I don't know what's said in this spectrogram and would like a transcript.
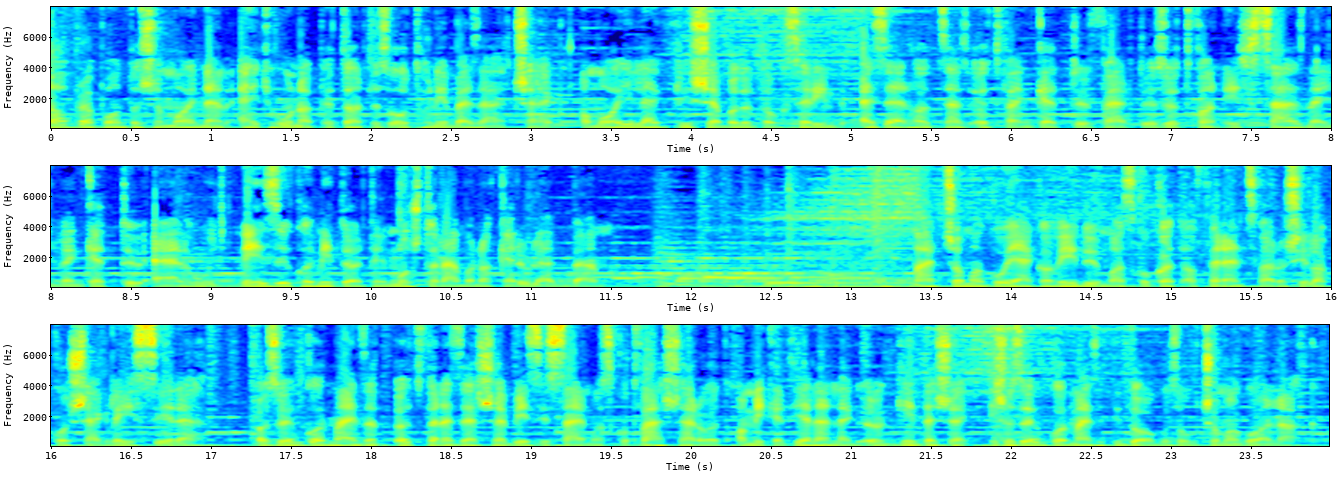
Napra pontosan majdnem egy hónapja tart az otthoni bezártság. A mai legfrissebb adatok szerint 1652 fertőzött van és 142 elhúgy. Nézzük, hogy mi történt mostanában a kerületben. Már csomagolják a védőmaszkokat a Ferencvárosi lakosság részére. Az önkormányzat 50 ezer sebészi szájmaszkot vásárolt, amiket jelenleg önkéntesek és az önkormányzati dolgozók csomagolnak.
